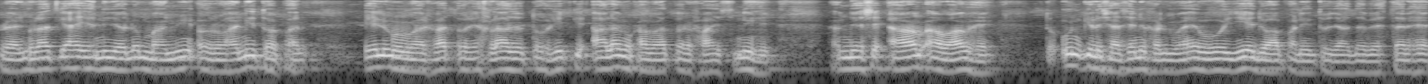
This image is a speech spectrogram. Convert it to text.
مراد کیا ہے؟ یعنی جو لوگ معنوی اور روحانی طور پر علم و معرفت اور اخلاص و توحید کے اعلیٰ مقامات پر فائز نہیں ہیں۔ ہم جیسے عام عوام ہیں، تو ان کے لیے شاثر نے فرمایا، وہ یہ دعا پڑھیں تو زیادہ بہتر ہے۔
